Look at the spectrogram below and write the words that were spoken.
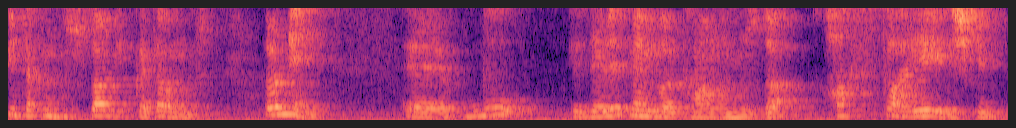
bir takım hususlar dikkate alınır. Örneğin e, bu e, devlet memurları kanunumuzda haksız tarihe ilişkin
